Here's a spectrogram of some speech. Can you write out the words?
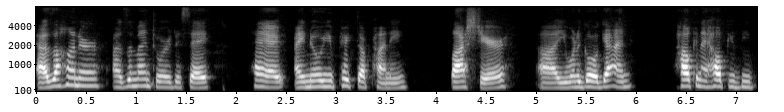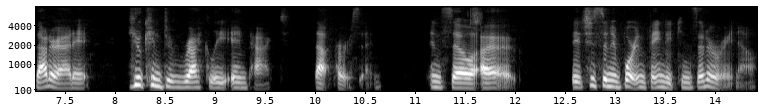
as a hunter, as a mentor, to say, hey, I, I know you picked up hunting last year. Uh, you want to go again? How can I help you be better at it? You can directly impact that person. And so uh, it's just an important thing to consider right now.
